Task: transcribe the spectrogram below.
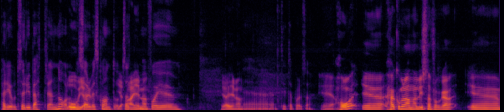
period så är det ju bättre än noll Oh, på ja. servicekontot. Ja, så man får ju Jajamän. eh, titta på det så. Eh, ha, eh, här kommer en annan lyssnarfråga. Eh,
